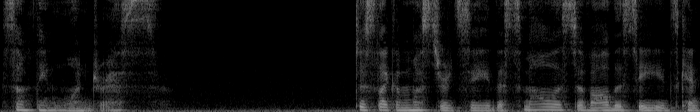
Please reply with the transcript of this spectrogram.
something wondrous. Just like a mustard seed, the smallest of all the seeds can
